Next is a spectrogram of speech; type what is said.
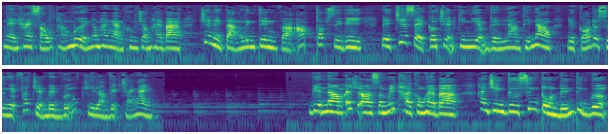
ngày 26 tháng 10 năm 2023 trên nền tảng LinkedIn và app Top CV để chia sẻ câu chuyện kinh nghiệm về làm thế nào để có được sự nghiệp phát triển bền vững khi làm việc trái ngành. Việt Nam HR Summit 2023, hành trình từ sinh tồn đến thịnh vượng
